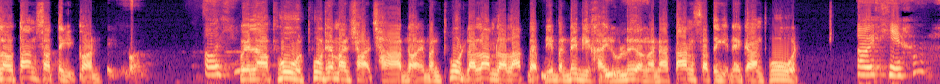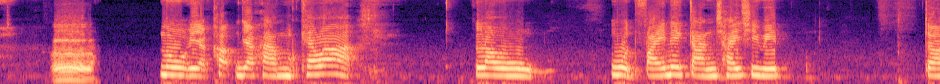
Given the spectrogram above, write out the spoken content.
เราตั้งสติก่อน โอเค เวลาพูดพูดให้มันฉาฉานหน่อย มันพูดละล่ำละลักแบบนี้มันไม่มีใครรู้เรื่องอะนะตั้งสติในการพูด โอเคค่ะ เออ หนูอยากค่ะอยากถามแค่ว่า เราหมดไฟในการใช้ชีวิต จะ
